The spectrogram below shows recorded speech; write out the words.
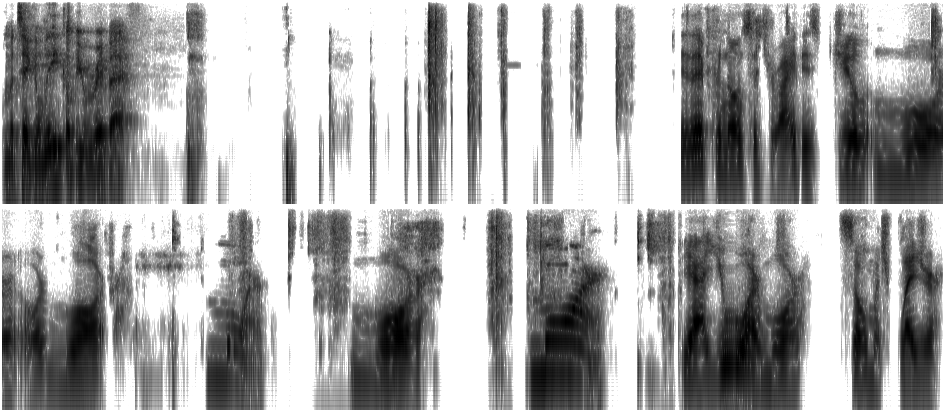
I'm gonna take a leak. I'll be right back. Did I pronounce it right? Is Jill Moore or more? More. More. More. Yeah, you are more. So much pleasure.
